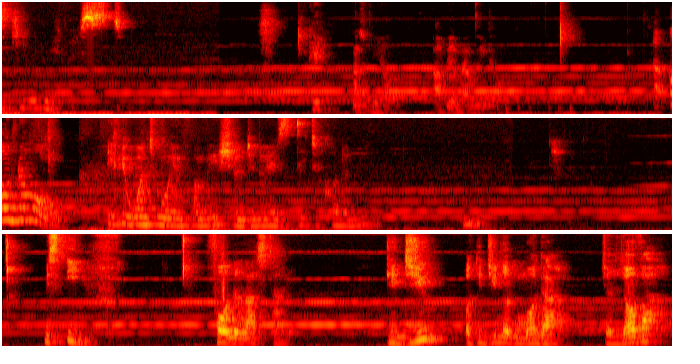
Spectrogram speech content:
he killed me first. Okay, that's me all. I'll be on my way now. Uh, oh no! If you want more information, do not hesitate to call on me. Miss Eve, for the last time, did you or did you not murder your lover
